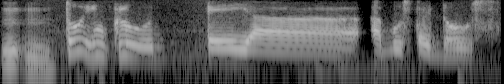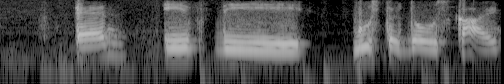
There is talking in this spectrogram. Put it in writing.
Mm-mm. to include a uh, a booster dose. And if the booster dose card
